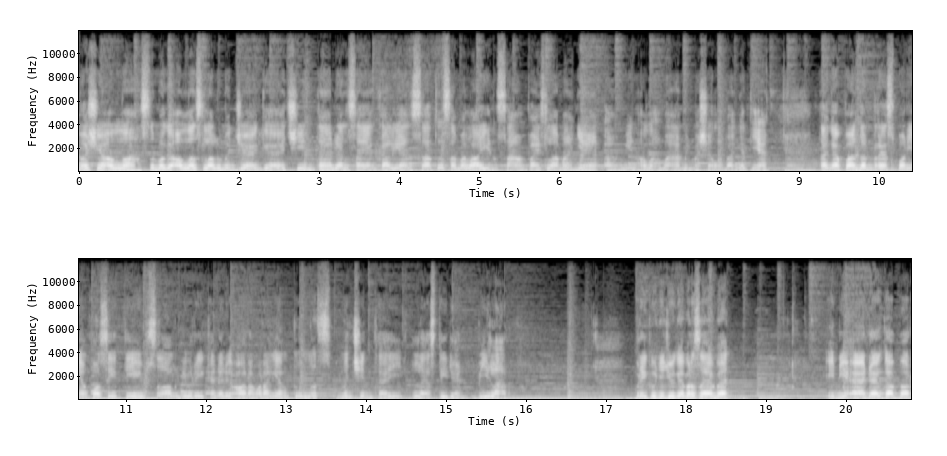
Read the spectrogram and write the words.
Masya Allah, semoga Allah selalu menjaga cinta dan sayang kalian satu sama lain sampai selamanya. Amin. Allahumma amin. Masya Allah banget ya. Tanggapan dan respon yang positif selalu diberikan dari orang-orang yang tulus mencintai Lesti dan Bilar. Berikutnya juga persahabat, ini ada kabar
